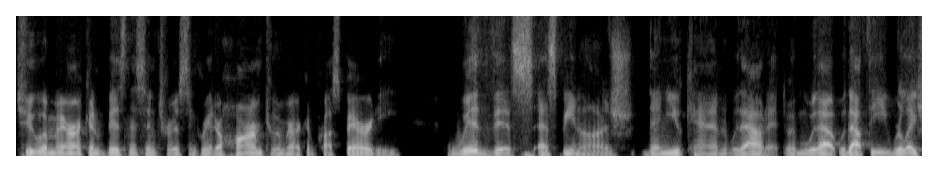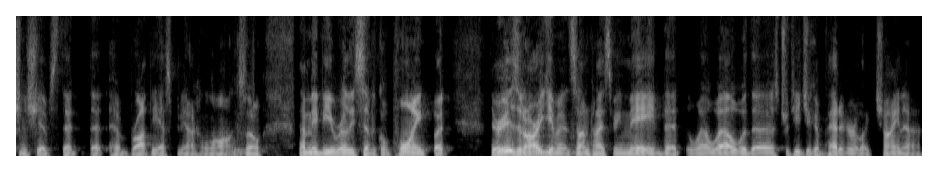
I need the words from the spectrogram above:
to American business interests and greater harm to American prosperity with this espionage than you can without it, mean, without without the relationships that that have brought the espionage along. So that may be a really cynical point, but there is an argument sometimes being made that well, well, with a strategic competitor like China,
